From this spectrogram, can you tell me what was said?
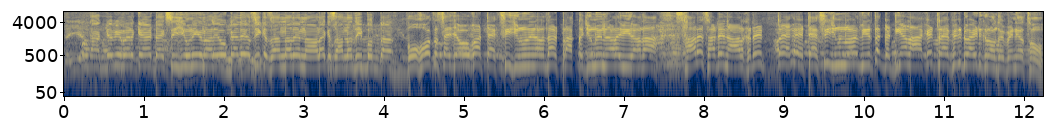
ਸਹੀ ਹੈ ਤਾਂ ਅੱਗੇ ਵੀ ਮਿਲ ਕੇ ਆਏ ਟੈਕਸੀ ਯੂਨੀਅਨ ਵਾਲੇ ਉਹ ਕਹਿੰਦੇ ਅਸੀਂ ਕਿਸਾਨਾਂ ਦੇ ਨਾਲ ਆ ਕਿਸਾਨਾਂ ਦੀ ਪੁੱਤਾਂ ਬਹੁਤ ਸਹਿਯੋਗ ਆ ਟੈਕਸੀ ਯੂਨੀਅਨ ਵਾਲਿਆਂ ਦਾ ਟਰੱਕ ਯੂਨੀਅਨ ਵਾਲੇ ਵੀਰਾਂ ਦਾ। ਸਾਰੇ ਸਾਡੇ ਨਾਲ ਖੜੇ ਟੈਕਸੀ ਯੂਨੀਅਨ ਵਾਲੇ ਵੀਰ ਤਾਂ ਗੱਡੀਆਂ ਲਾ ਕੇ ਟ੍ਰੈਫਿਕ ਡਿਵਾਈਡ ਕਰਾਉਂਦੇ ਪਏ ਨੇ ਉੱਥੋਂ।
